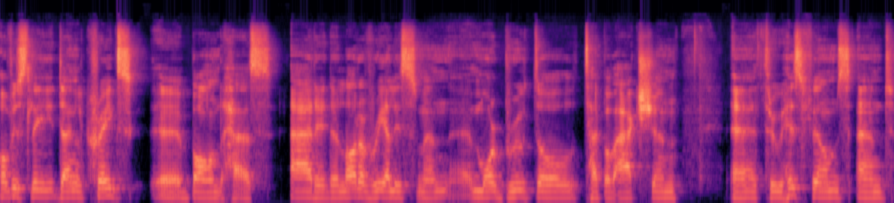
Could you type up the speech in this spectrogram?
obviously Daniel Craig's uh, Bond has added a lot of realism and uh, more brutal type of action uh, through his films and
